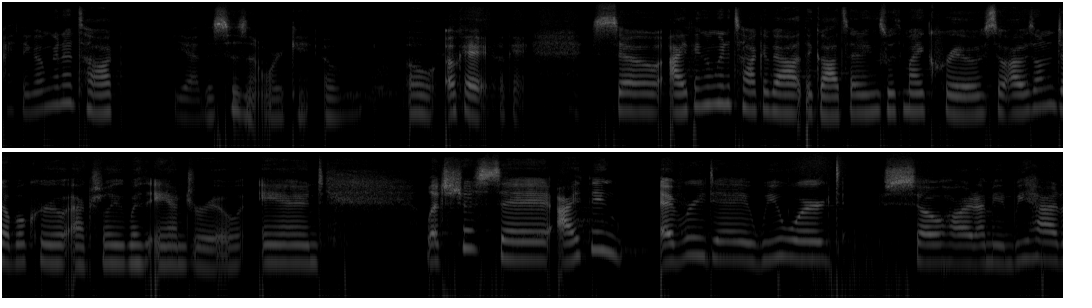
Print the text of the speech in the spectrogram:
I think I'm gonna talk. Yeah, this isn't working. Oh, oh, okay, okay. So I think I'm gonna talk about the God sightings with my crew. So I was on a double crew actually with Andrew, and let's just say I think every day we worked so hard. I mean, we had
